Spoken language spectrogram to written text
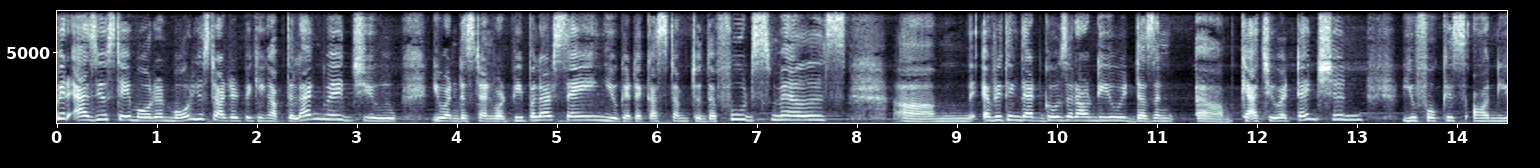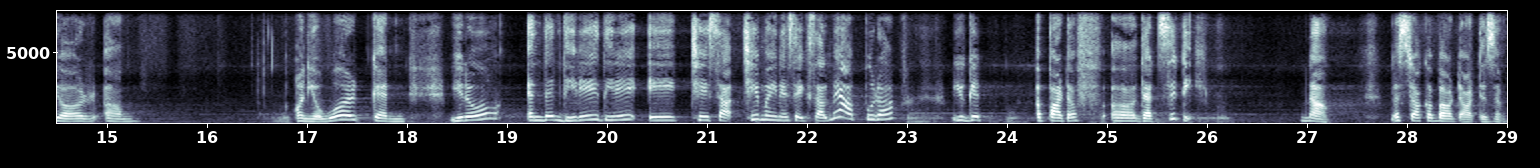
फिर as you stay more and more you started picking up the language you you understand what people are saying you get accustomed to the food smells um, everything that goes around you it doesn't um, catch your attention you focus on your um, on your work and you know एंड देन धीरे धीरे एक छः साल छः महीने से एक साल में आप पूरा you get a part of that city now let's talk about autism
